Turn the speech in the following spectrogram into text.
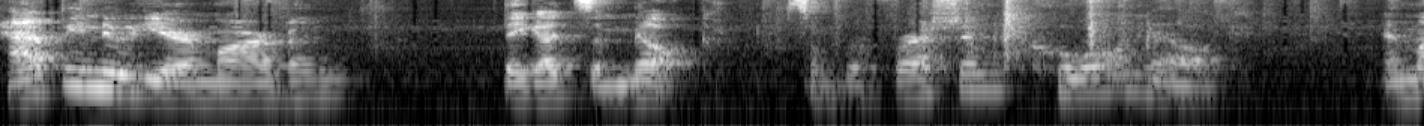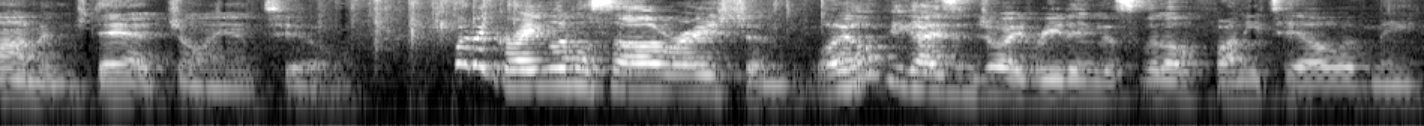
Happy New Year, Marvin. They got some milk. Some refreshing, cool milk. And Mom and Dad joined too. What a great little celebration. Well, I hope you guys enjoyed reading this little funny tale with me.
